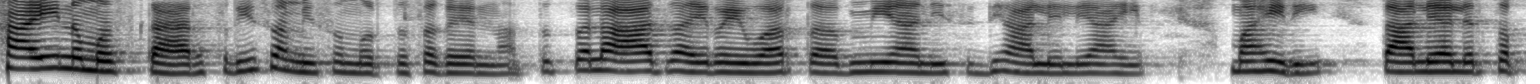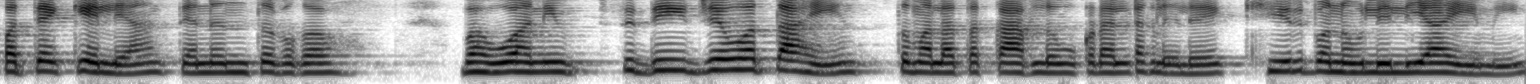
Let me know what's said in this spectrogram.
हाय नमस्कार. श्री स्वामी समर्थ सगळ्यांना. तर चला आज आहे रविवार तर मी आणि सिद्धी आलेली आहे माहेरी. तर आल्या आल्या चपात्या केल्या. त्यानंतर बघा भाऊ आणि सिद्धी जेवत आहे. तर मला आता कारलं उकडायला टाकलेलं आहे. खीर बनवलेली आहे मी.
